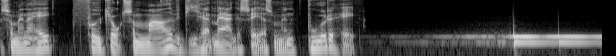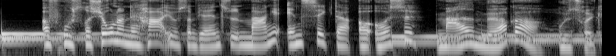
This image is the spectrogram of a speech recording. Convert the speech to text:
Så man har ikke fået gjort så meget ved de her mærkesager, som man burde have. Og frustrationerne har jo, som vi har antydet, mange ansigter og også meget mørkere udtryk.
